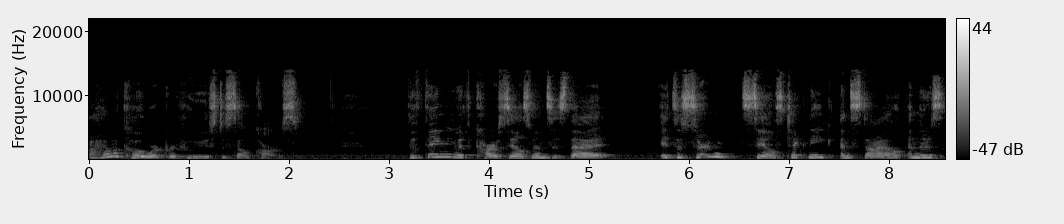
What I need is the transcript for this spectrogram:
I have a coworker who used to sell cars. The thing with car salesmen is that it's a certain sales technique and style, and there's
